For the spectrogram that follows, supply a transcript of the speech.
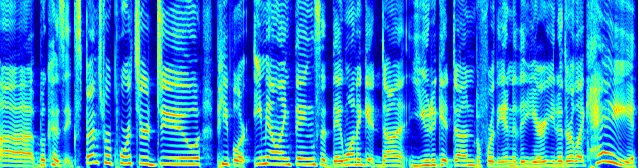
Uh, because expense reports are due, people are emailing things that they want to get done, you to get done before the end of the year. You know, they're like, "Hey,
